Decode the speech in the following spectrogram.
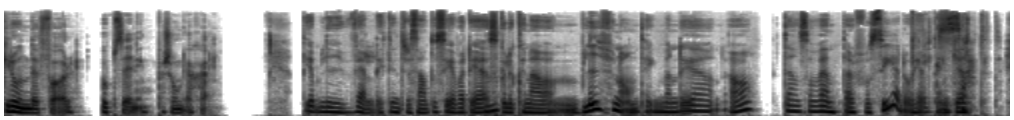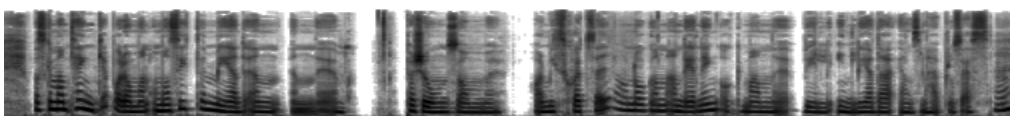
grunder för uppsägning, personliga skäl. Det blir väldigt intressant att se vad det mm. skulle kunna bli för någonting, men det, ja, den som väntar får se då helt Exakt. enkelt. Vad ska man tänka på då om man, om man sitter med en, en eh, person som har misskött sig av någon anledning och man eh, vill inleda en sån här process mm.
